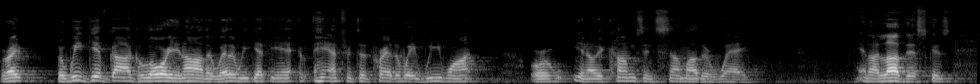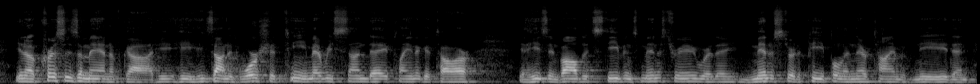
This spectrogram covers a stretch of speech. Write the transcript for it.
Right? But we give God glory and honor, whether we get the answer to the prayer the way we want or, you know, it comes in some other way. And I love this because, you know, Chris is a man of God. He, he, he's on his worship team every Sunday playing a guitar. Yeah, he's involved with Stephen's ministry where they minister to people in their time of need. And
